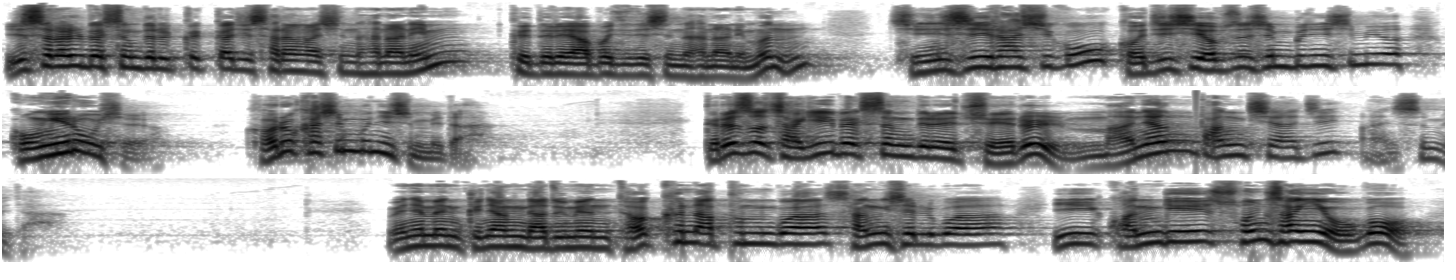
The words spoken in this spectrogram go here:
이스라엘 백성들을 끝까지 사랑하신 하나님, 그들의 아버지 되신 하나님은 진실하시고 거짓이 없으신 분이시며 공의로우셔요. 거룩하신 분이십니다. 그래서 자기 백성들의 죄를 마냥 방치하지 않습니다. 왜냐하면 그냥 놔두면 더 큰 아픔과 상실과 이 관계의 손상이 오고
